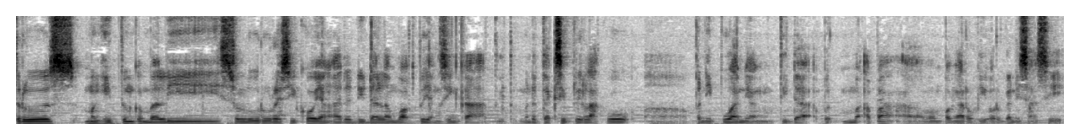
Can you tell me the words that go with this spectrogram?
terus menghitung kembali seluruh resiko yang ada di dalam waktu yang singkat gitu. Mendeteksi perilaku uh, penipuan yang tidak ber, apa uh, mempengaruhi organisasi.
